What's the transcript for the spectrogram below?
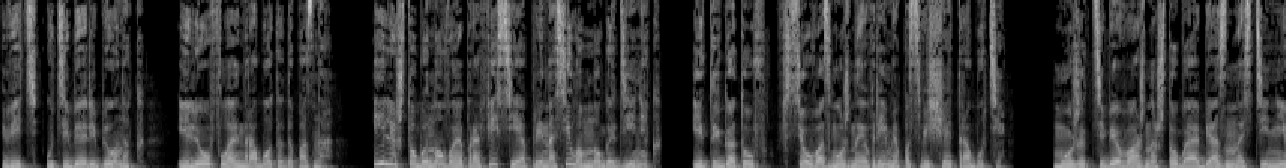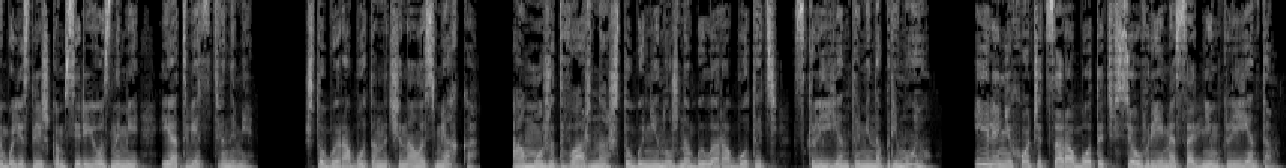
ведь у тебя ребенок или офлайн работа допоздна. Или чтобы новая профессия приносила много денег, и ты готов все возможное время посвящать работе. Может, тебе важно, чтобы обязанности не были слишком серьезными и ответственными, чтобы работа начиналась мягко? А может, важно, чтобы не нужно было работать с клиентами напрямую? Или не хочется работать все время с одним клиентом?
